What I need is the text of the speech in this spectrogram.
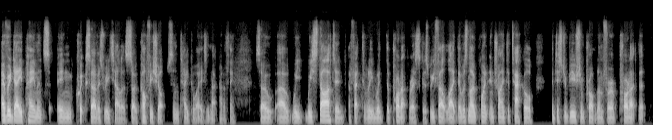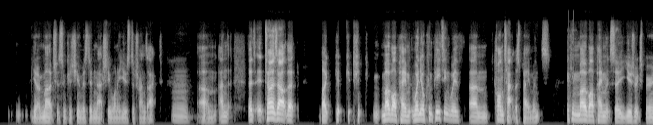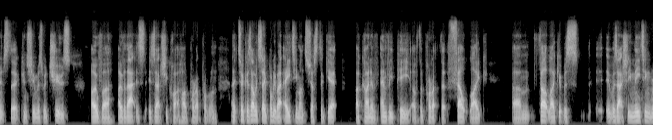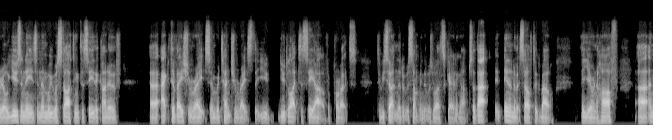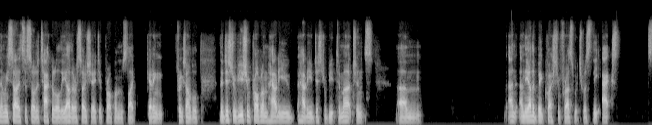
everyday payments in quick service retailers, so coffee shops and takeaways and that kind of thing. So uh, we we started effectively with the product risk because we felt like there was no point in trying to tackle the distribution problem for a product that you know merchants and consumers didn't actually want to use to transact. Mm. Um, and that it turns out that like mobile payment when you're competing with um, contactless payments, making mobile payments a user experience that consumers would choose over over that is, is actually quite a hard product problem. And it took us, I would say, probably about 18 months just to get a kind of MVP of the product that felt like um, felt like it was it was actually meeting real user needs. And then we were starting to see the kind of uh, activation rates and retention rates that you you'd like to see out of a product to be certain that it was something that was worth scaling up. So that in and of itself took about a year and a half. Uh, and then we started to sort of tackle all the other associated problems, like getting, for example, the distribution problem. How do you how do you distribute to merchants? Um, and and the other big question for us, which was the access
